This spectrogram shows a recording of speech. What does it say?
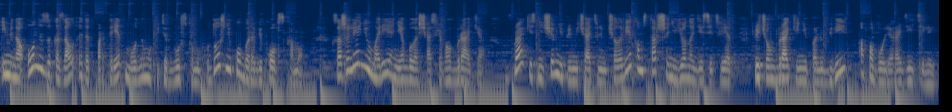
Именно он и заказал этот портрет модному петербургскому художнику Боровиковскому. К сожалению, Мария не была счастлива в браке. В браке с ничем не примечательным человеком старше нее на 10 лет, причем в браке не по любви, а по воле родителей.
